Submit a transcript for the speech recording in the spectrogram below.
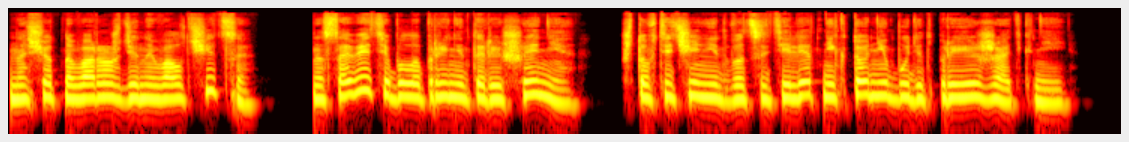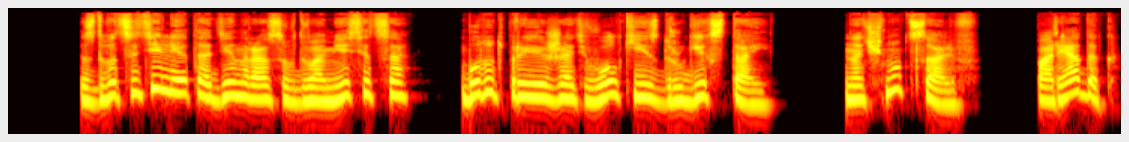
Насчет новорожденной волчицы на совете было принято решение, что в течение 20 лет никто не будет приезжать к ней. С 20 лет один раз в два месяца будут приезжать волки из других стай. Начнут с альф. Порядок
